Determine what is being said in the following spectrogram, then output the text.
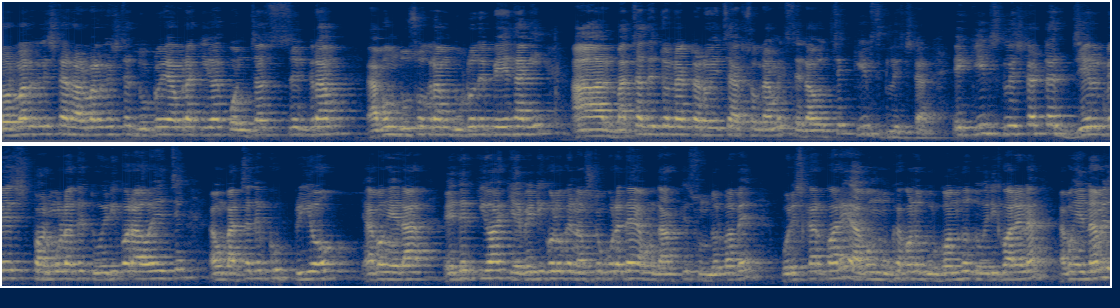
নর্মাল গ্লিস্টার, হার্বাল গ্লিস্টার দুটোই আমরা কি হয়, পঞ্চাশ গ্রাম এবং দুশো গ্রাম দুটোতে পেয়ে থাকি। আর বাচ্চাদের জন্য একটা রয়েছে একশো গ্রামের, সেটা হচ্ছে কিডস গ্লিস্টার। এই কিডস গ্লিস্টারটা জেল বেসড ফর্মুলাতে তৈরি করা হয়েছে এবং বাচ্চাদের খুব প্রিয়। এবং এরা, এদের কি হয় ক্যাভিটি গুলোকে নষ্ট করে দেয় এবং দাঁতকে সুন্দরভাবে পরিষ্কার করে এবং মুখে কোনো দুর্গন্ধ তৈরি করে না এবং এনামেল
